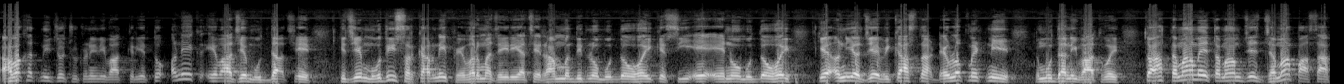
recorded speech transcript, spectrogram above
આ વખતની જો ચૂંટણીની વાત કરીએ તો અનેક એવા જે મુદ્દા છે કે જે મોદી સરકારની ફેવરમાં જઈ રહ્યા છે. રામ મંદિરનો મુદ્દો હોય કે સીએએનો મુદ્દો હોય કે અન્ય જે વિકાસના ડેવલપમેન્ટની મુદ્દાની વાત હોય, તો આ તમામે તમામ જે જમા પાસા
